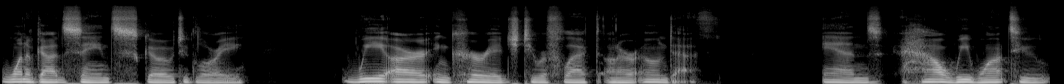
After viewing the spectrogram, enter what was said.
one of God's saints go to glory, we are encouraged to reflect on our own death and how we want to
